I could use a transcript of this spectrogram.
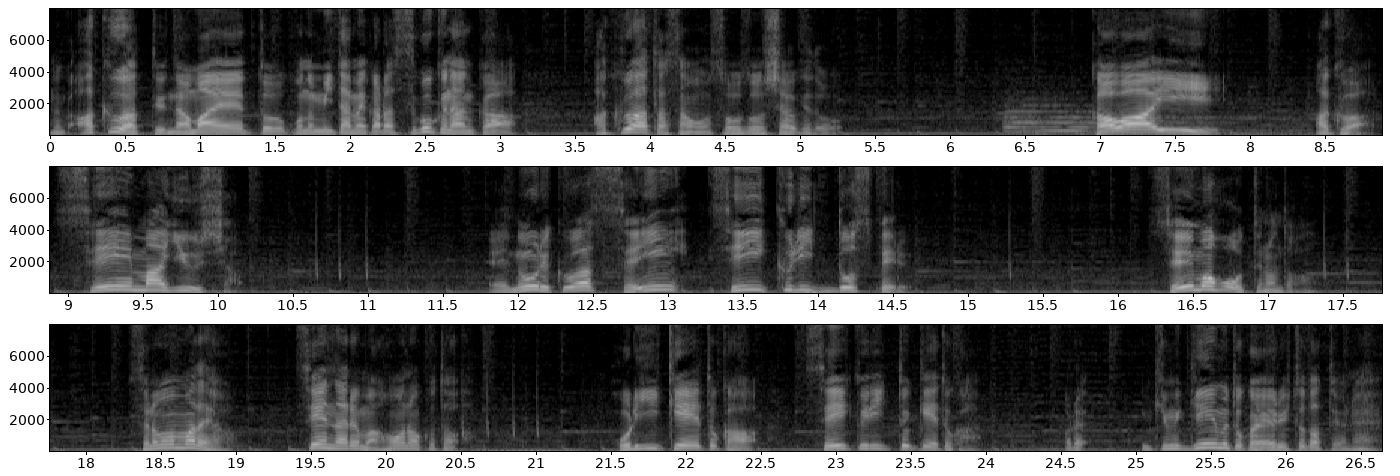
なんかアクアっていう名前とこの見た目からすごくなんかアクアータさんを想像しちゃうけど。かわいい。アクア聖魔勇者。えー、能力はセインセイクリッドスペル。聖魔法ってなんだ？そのまんまだよ。聖なる魔法のこと。ホリー系とかセイクリッド系とか。あれ？君ゲームとかやる人だったよね？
